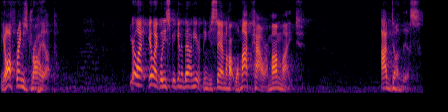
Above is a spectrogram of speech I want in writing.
The offerings dry up. You're like, you're like, what are you speaking about here? And you say in my heart, well, my power, my might. I've done this.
